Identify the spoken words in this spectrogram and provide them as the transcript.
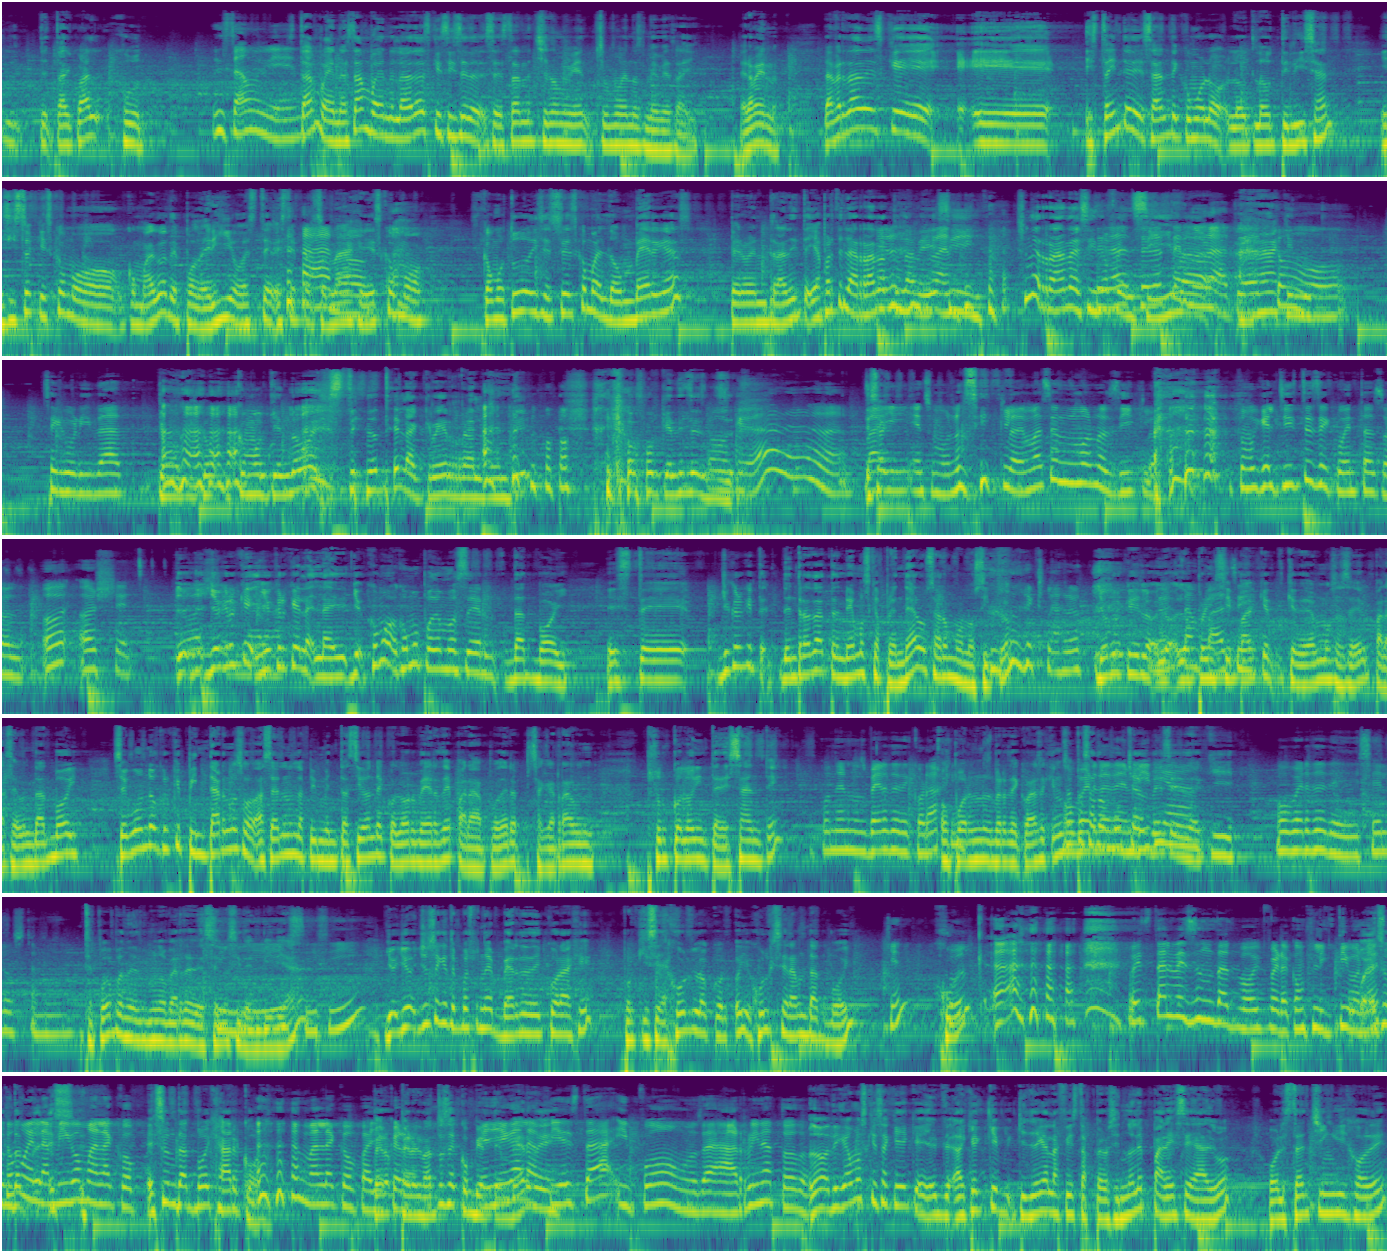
tal cual, Hood. Está muy bien. Están buenos, están buenos. La verdad es que sí se, se están echando muy bien, son buenos memes ahí. Pero bueno, la verdad es que eh, está interesante cómo lo, lo, lo utilizan. Insisto que es como, como algo de poderío este, este personaje. No. Es como, como tú dices, es como el Don Vergas. Pero en ranita. Y aparte la rana tú la ves y... Ranita. Es una rana así te da inofensiva. ternura, te da Ajá, que- como seguridad. como, como, como que no, este, no te la crees realmente. Como que dices. Como que ah, ah, ah, va ahí en su monociclo. Además es un monociclo. como que el chiste se cuenta solo. Oh, oh shit. Yo, yo- yo shit, creo que, yo creo que la, la- yo- ¿cómo, ¿cómo podemos ser that boy? Este, yo creo que te- de entrada tendríamos que aprender a usar un monociclo. claro. Yo creo que es lo, No lo- principal que, que debemos hacer para ser un that boy. Segundo, creo que pintarnos o hacernos la pigmentación de color verde para poder pues, agarrar un, pues, un color interesante. Ponernos verde de coraje. O ponernos verde de coraje, que nos O ha pasado muchas envidia. veces aquí. O verde de celos también. ¿Se puede poner uno verde de celos y de envidia? Sí, sí. Yo, yo, yo sé que te puedes poner verde de coraje, porque si a Hulk lo... Oye, ¿Hulk será un that boy? ¿Quién? Hulk. Ah, pues tal vez un bad boy, pero conflictivo, ¿no? Es, como dad- el es- amigo mala copa. Es un that boy hardcore. mala copa, yo Pero- creo. pero el vato se convierte que en llega a verde. la fiesta y pum, o sea, arruina todo. No, digamos que es aquel que, aquel que, que llega a la fiesta, pero si no le parece algo, o le están chingui y jode,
